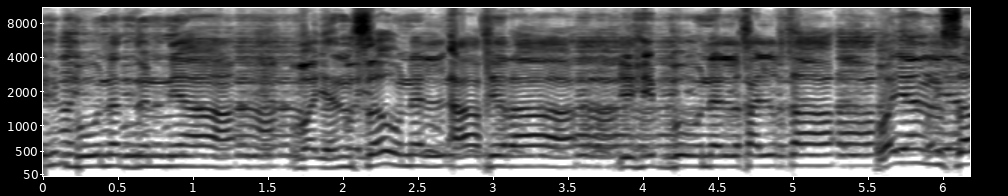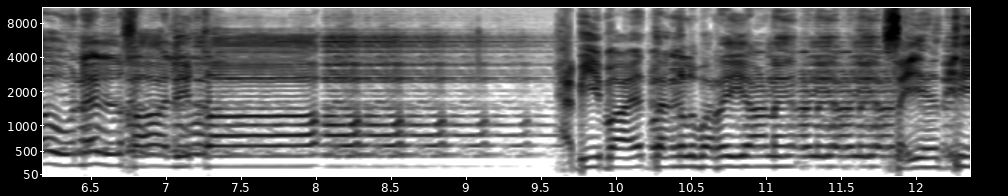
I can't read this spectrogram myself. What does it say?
يحبون الدنيا وينسون الآخرة يحبون الخلق وينسون الخالق. ഹബീബായ തങ്ങൾ പറയാണ് സയ്യത്തി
